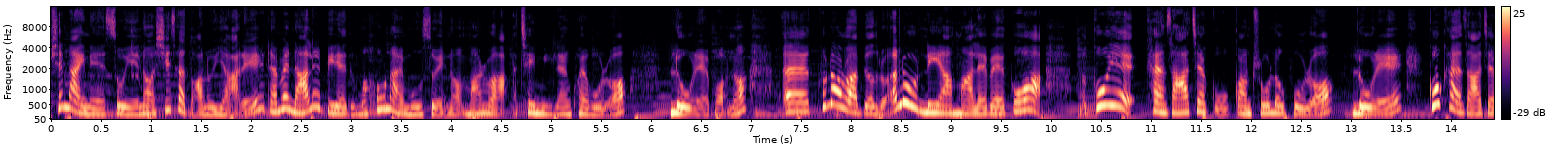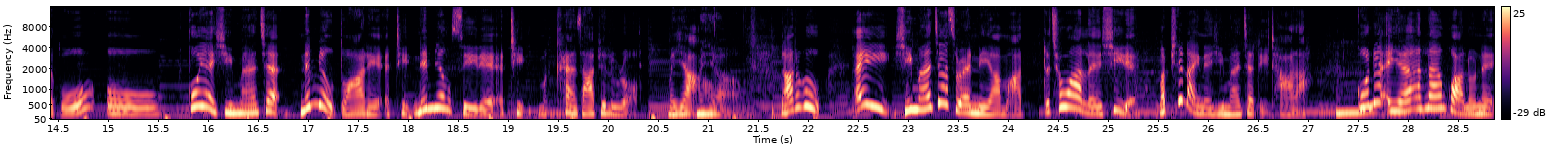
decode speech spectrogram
ဖြစ်နိုင်တယ်ဆိုရင်တော့ရှေ့ဆက်သွားလို့ရတယ်ဒါပေမဲ့နားလဲပေးတဲ့သူမဟုတ်နိုင်ဘူးဆိုရင်တော့မတို့ကအချိန်မီလန်းခွဲဖို့တော့လိုတယ်ပေါ့နော်အဲခုနကပြောသလိုအဲ့လိုနေရာမှာလည်းပဲကိုကကိုယ့်ရဲ့ခံစားချက်ကို control လုပ်ဖို့တော့လိုတယ်ကိုယ့်ခံစားချက်ကိုဟိုကိုယ့်ရဲ့ရီမန်းချက်နစ်မြုပ်သွားတဲ့အထိနစ်မြုပ်စေတဲ့အထိမခံစားဖြစ်လို့တော့မရမအောင်ရအောင်နောက်တစ်ခုအဲ့ဒီရီမန်းချက်ဆိုတဲ့နေရာမှာတချို့ကလည်းရှိတယ်မဖြစ်နိုင်တဲ့ရီမန်းချက်တွေထားတာ ကိုနဲ့အရန်အလှမ်းကွာလို့နဲ့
